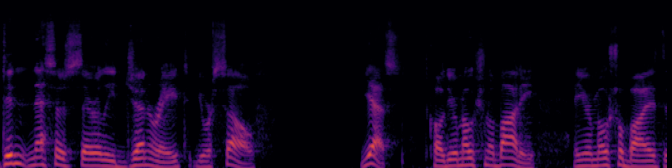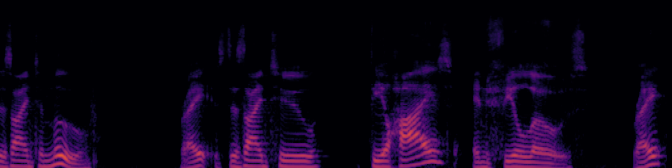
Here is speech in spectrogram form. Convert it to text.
didn't necessarily generate yourself? Yes, it's called your emotional body. And your emotional body is designed to move, right? It's designed to feel highs and feel lows, right?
